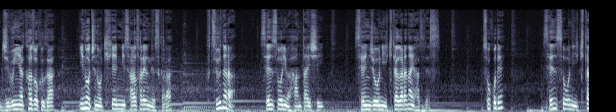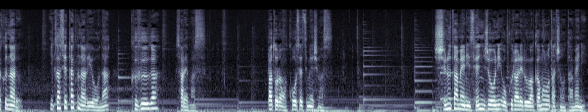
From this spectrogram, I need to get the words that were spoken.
自分や家族が命の危険にさらされるんですから普通なら戦争には反対し戦場に行きたがらないはずです。そこで戦争に行きたくなる行かせたくなるような工夫がされます。バトラーはこう説明します。死ぬために戦場に送られる若者たちのために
